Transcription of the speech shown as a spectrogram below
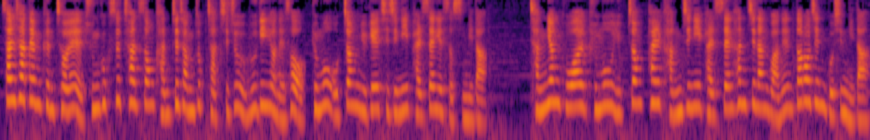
산샤댐 근처의 중국 스촨성 간쯔 장족 자치주 루디현에서 규모 5.6의 지진이 발생했었습니다. 작년 9월 규모 6.8 강진이 발생한 진안과는 떨어진 곳입니다.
